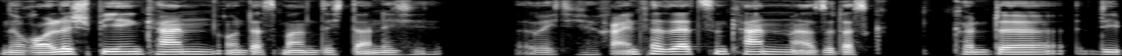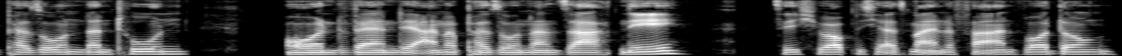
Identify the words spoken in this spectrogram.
eine Rolle spielen kann und dass man sich da nicht richtig reinversetzen kann. Also das könnte die Person dann tun. Und wenn die andere Person dann sagt, nee, sehe ich überhaupt nicht als meine Verantwortung,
